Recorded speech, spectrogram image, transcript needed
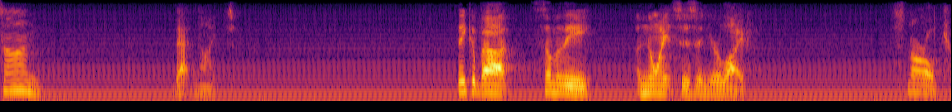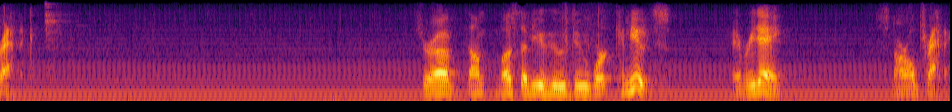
Son that night. Think about some of the annoyances in your life. Snarled traffic. Sure of some, most of you who do work commutes every day. Snarled traffic.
